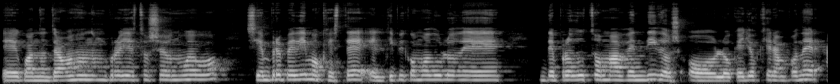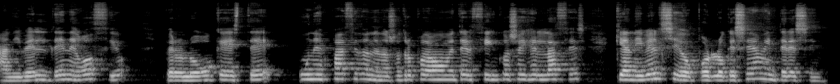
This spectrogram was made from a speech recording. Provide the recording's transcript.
eh, cuando entramos en un proyecto SEO nuevo, siempre pedimos que esté el típico módulo de, de productos más vendidos o lo que ellos quieran poner a nivel de negocio, pero luego que esté un espacio donde nosotros podamos meter cinco o seis enlaces que a nivel SEO, por lo que sea, me interesen,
